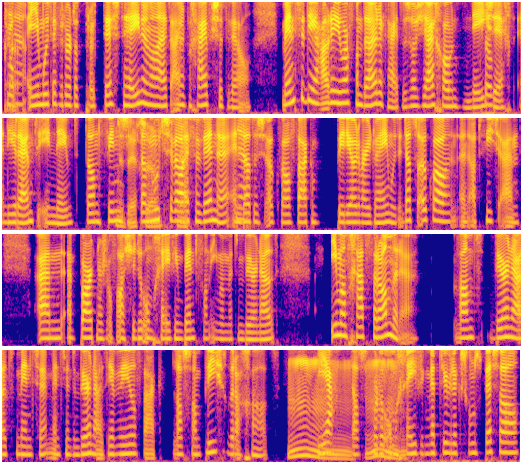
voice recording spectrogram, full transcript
klopt. Ja. En je moet even door dat protest heen en dan uiteindelijk begrijpen ze het wel. Mensen die houden heel erg van duidelijkheid. Dus als jij gewoon nee Klopt. zegt en die ruimte inneemt, dan, dan zo, moet ze wel ja. even wennen. En Ja. dat is ook wel vaak een periode waar je doorheen moet. En dat is ook wel een, een advies aan, aan, aan partners of als je de omgeving bent van iemand met een burn-out. Iemand gaat veranderen. Want burn-out mensen, mensen met een burn-out, die hebben heel vaak last van please gedrag gehad. Mm, Ja, dat is voor de mm. omgeving natuurlijk soms best wel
